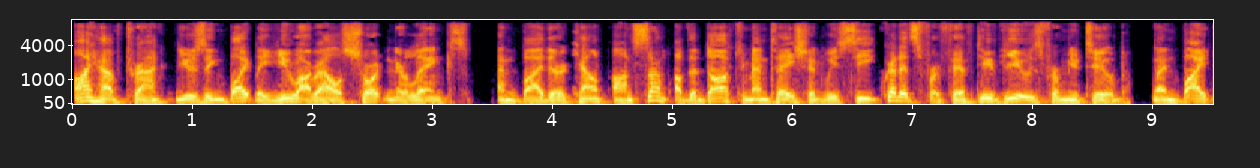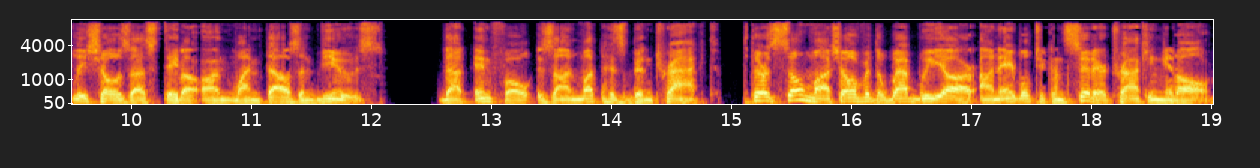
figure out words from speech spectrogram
I have tracked using Bitly URL shortener links, and by their count on some of the documentation we see credits for 50 views from YouTube, when Bitly shows us data on 1000 views. That info is on what has been tracked. There's so much over the web we are unable to consider tracking it all.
